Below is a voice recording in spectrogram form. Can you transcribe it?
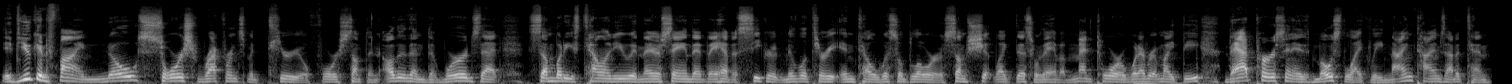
if you can find no source reference material for something other than the words that somebody's telling you and they're saying that they have a secret military intel whistleblower or some shit like this or they have a mentor or whatever it might be that person is most likely 9 times out of 10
